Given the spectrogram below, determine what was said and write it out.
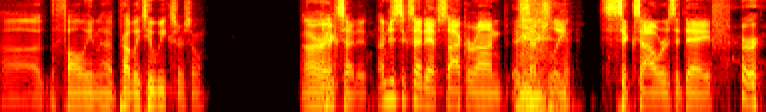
uh, the following uh, probably two weeks or so. All right, I'm excited. I'm just excited to have soccer on essentially six hours a day for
